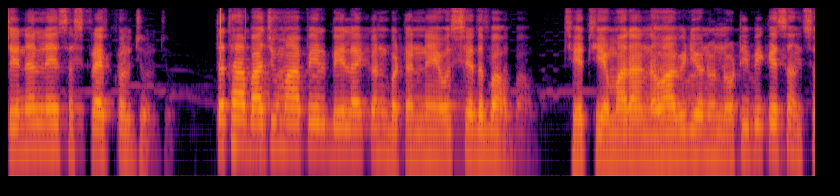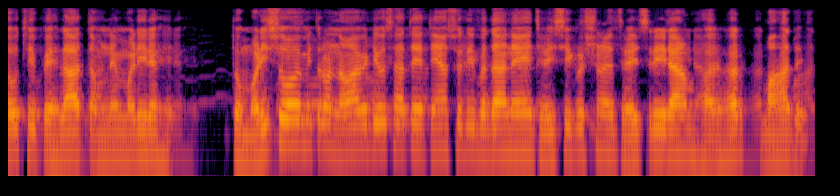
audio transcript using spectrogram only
ચેનલને સબસ્ક્રાઇબ કરજો તથા બાજુમાં આપેલ બે લાઇકન બટનને અવશ્ય દબાવો. જેથી અમારા નવા વિડીયોનું નોટિફિકેશન સૌથી પહેલા તમને મળી રહે. તો મળીશું હવે મિત્રો નવા વીડિયો સાથે. ત્યાં સુધી બધાને જય શ્રી કૃષ્ણ, જય શ્રી રામ, હર હર મહાદેવ.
